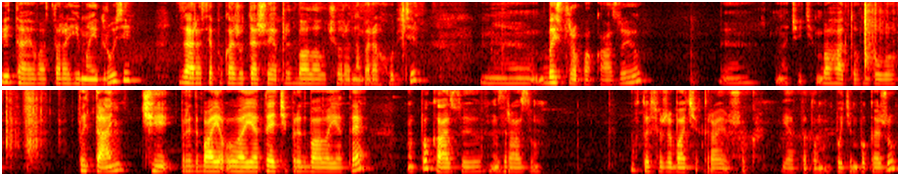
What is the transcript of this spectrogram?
Вітаю вас, дорогі мої друзі. Зараз я покажу те, що я придбала вчора на барахульці. Бистро показую. Е, Значить, багато було питань, чи придбала я те, чи придбала я те. От показую зразу. Ну, хтось вже бачить краюшок. Я потім, потім покажу.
